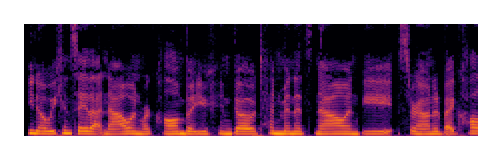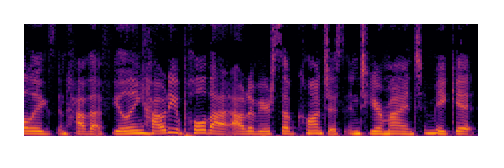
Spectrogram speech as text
You know, we can say that now when we're calm, but you can go 10 minutes now and be surrounded by colleagues and have that feeling. How do you pull that out of your subconscious into your mind to make it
